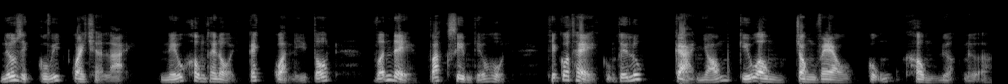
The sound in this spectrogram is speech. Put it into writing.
Nếu dịch Covid quay trở lại, nếu không thay đổi cách quản lý tốt, vấn đề vaccine thiếu hụt, thì có thể cũng tới lúc cả nhóm cứu ông trong veo cũng không được nữa.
